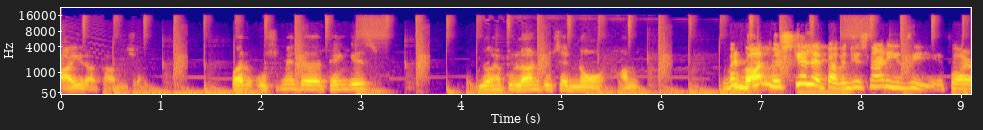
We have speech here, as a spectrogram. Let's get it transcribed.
आ ही रहा था हमेशा। पर उसमें the thing is you have to learn to say no हम बट बहुत मुश्किल है Pawan ji. It's not easy for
